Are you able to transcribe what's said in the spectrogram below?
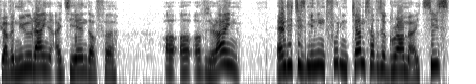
you have a new line at the end of, uh, of the line, and it is meaningful in terms of the grammar. It is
